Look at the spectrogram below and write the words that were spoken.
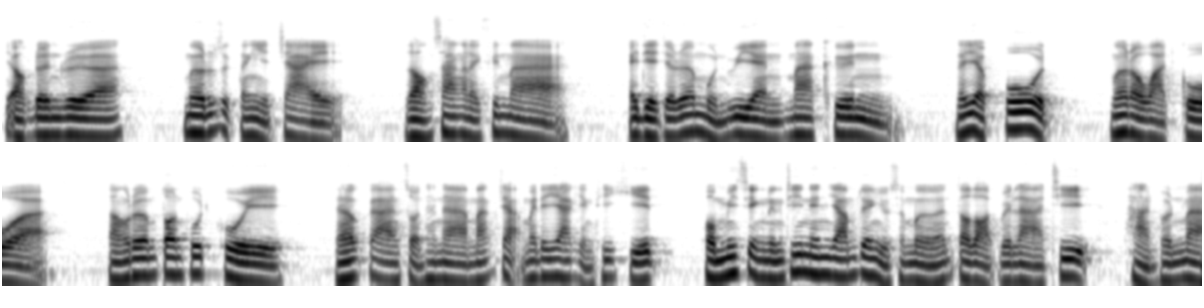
อย่าออกเดินเรือ เมื่อรู้สึกตังหงิดใจ ลองสร้างอะไรขึ้นมา ไอเดียจะเริ่มหมุนเวียนมากขึ้น และอย่าพูดเมื่อเราหวาดกลัว ลองเริ่มต้นพูดคุย แล้วการสนทนามักจะไม่ได้ยากอย่างที่คิด ผมมีสิ่งหนึ่งที่เน้นย้ำตัวเองอยู่เสมอตลอดเวลาที่ผ่านพ้นมา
